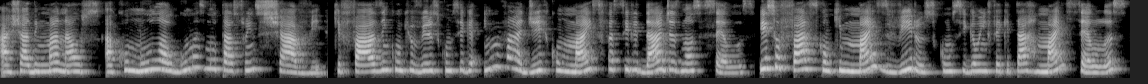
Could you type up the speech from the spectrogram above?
achada em Manaus, acumula algumas mutações-chave que fazem com que o vírus consiga invadir com mais facilidade as nossas células. Isso faz com que mais vírus consigam infectar mais células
